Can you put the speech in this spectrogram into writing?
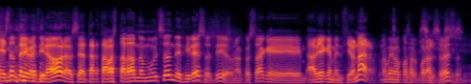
Esto te lo iba a decir ahora, o sea, estabas tardando mucho en decir eso, tío. Una cosa que había que mencionar. No podemos pasar por Sí, alto sí, eso. sí.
